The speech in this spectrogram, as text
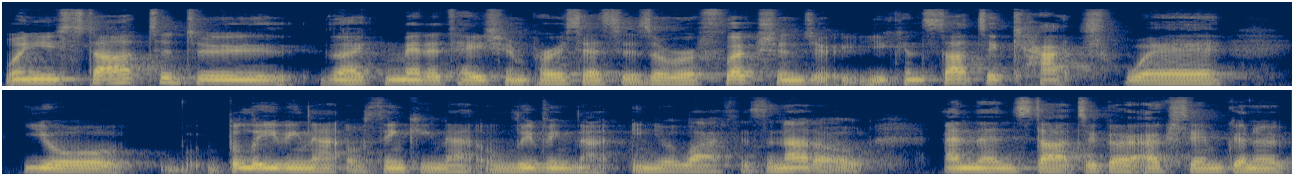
when you start to do like meditation processes or reflections, you, can start to catch where you're believing that or thinking that or living that in your life as an adult and then start to go actually i'm gonna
